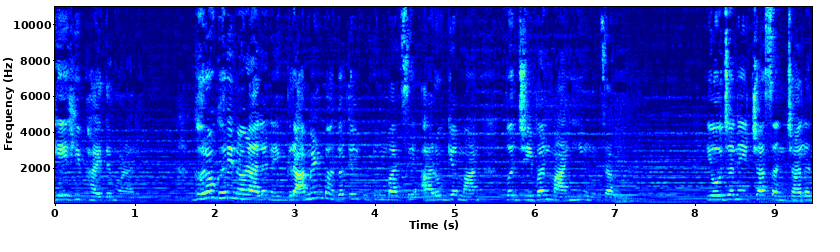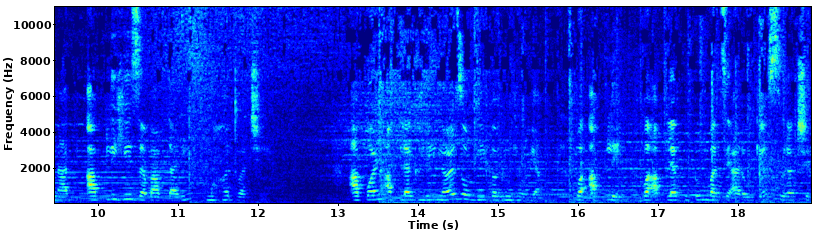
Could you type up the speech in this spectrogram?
हेही फायदे होणार आहे. घरोघरी नळ आल्याने ग्रामीण भागातील कुटुंबाचे आरोग्यमान व जीवनमानही उंचावे. योजनेच्या संचालनात आपली ही जबाबदारी महत्वाची आपण आपल्या घरी नळ जोडणी करून घेऊया व आपले व आपल्या कुटुंबाचे आरोग्य सुरक्षित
